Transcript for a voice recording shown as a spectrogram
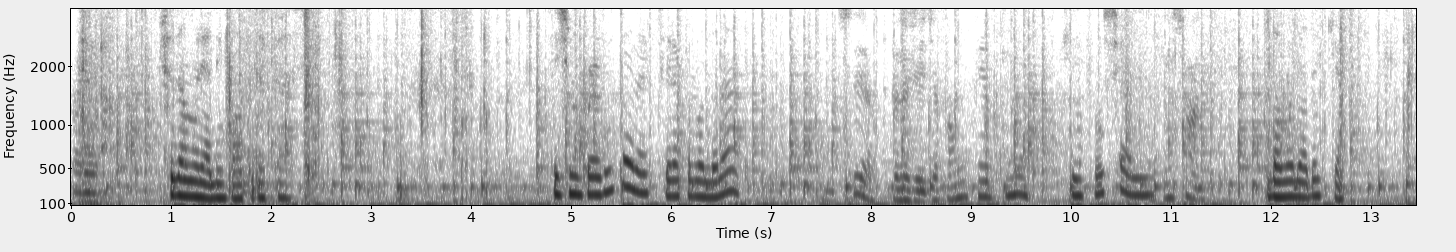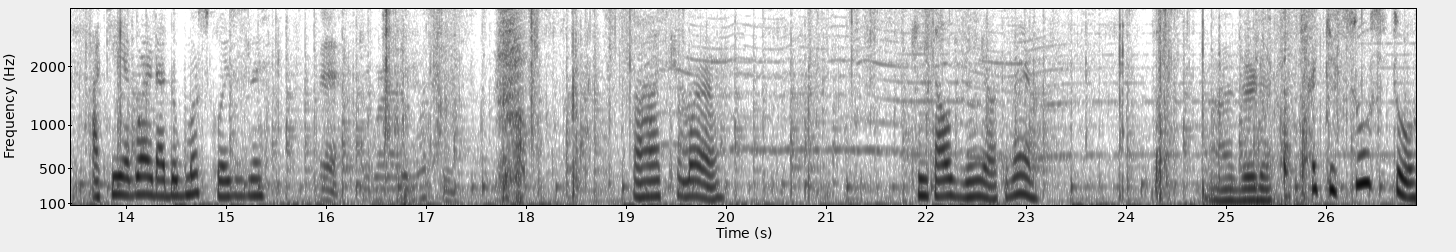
Parece. Deixa eu dar uma olhada em volta da casa. A gente não perguntou, né? Será que é abandonado? Ó. Pelo jeito já faz um tempo que não Que não funciona, né? funciona. Dar uma olhada aqui, ó. Aqui é guardado algumas coisas, né? É, aqui guardado algumas coisas. Ah, tem uma... Quintalzinho, ó, tá vendo? Ah, é verdade. Ai, que susto!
